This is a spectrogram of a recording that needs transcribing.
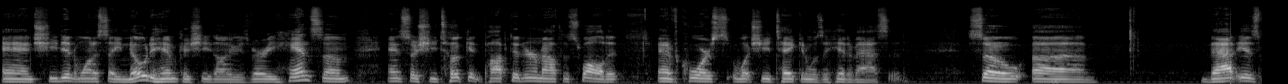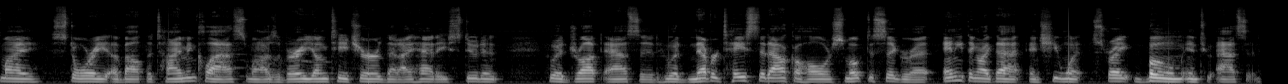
and she didn't want to say no to him because she thought he was very handsome and so she took it popped it in her mouth and swallowed it and of course what she had taken was a hit of acid so uh, that is my story about the time in class when i was a very young teacher that i had a student who had dropped acid who had never tasted alcohol or smoked a cigarette anything like that and she went straight boom into acid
